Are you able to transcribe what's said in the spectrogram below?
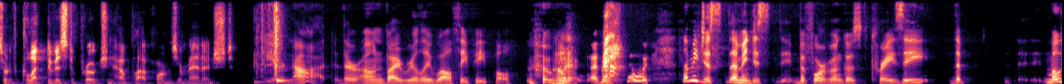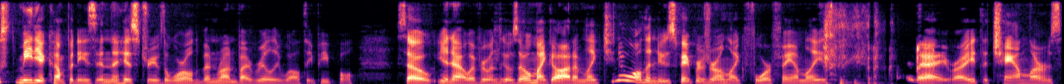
sort of collectivist approach in how platforms are managed? We are not. They're owned by really wealthy people. Oh. I mean, let me just let me just before everyone goes crazy. The most media companies in the history of the world have been run by really wealthy people. So, you know, everyone goes, oh my God. I'm like, do you know all the newspapers are owned like four families yeah. today, right? The Chandlers.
